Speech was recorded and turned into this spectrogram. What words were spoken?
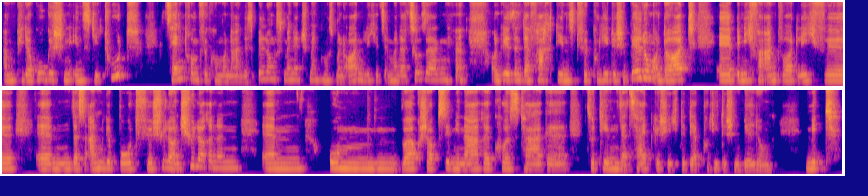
am Pädagogischen Institut Zentrum für kommunales Bildungsmanagement, muss man ordentlich jetzt immer dazu sagen. Und wir sind der Fachdienst für politische Bildung und dort äh, bin ich verantwortlich für ähm, das Angebot für Schüler und Schülerinnen ähm, um Workshops, Seminare, Kurstage zu Themen der Zeitgeschichte der politischen Bildung mit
